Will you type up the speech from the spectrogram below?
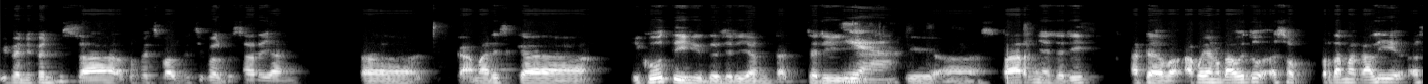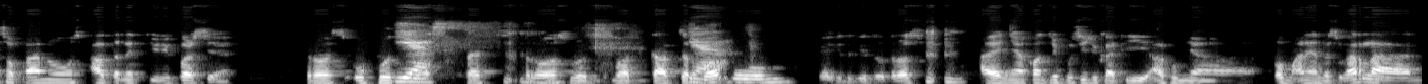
event-event uh, besar atau festival-festival besar yang uh, Kak Mariska ikuti gitu. Jadi yang jadi yeah. di uh, starnya. Jadi ada aku yang tahu itu so, pertama kali uh, Sopranos Alternate Universe ya. Terus Ubud yes. Fest, terus buat, buat Culture yeah. Forum kayak gitu-gitu. Terus mm -mm. akhirnya kontribusi juga di albumnya Om Ananda Sukarlan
